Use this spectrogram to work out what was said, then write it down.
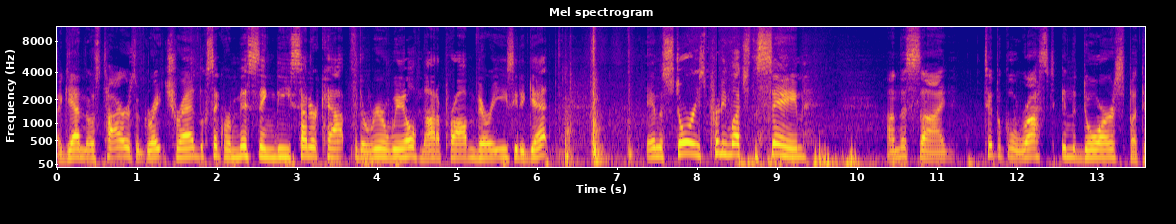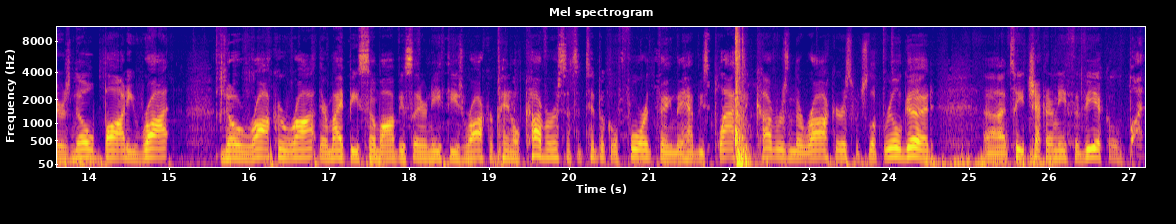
Again, those tires are great tread. Looks like we're missing the center cap for the rear wheel. Not a problem, very easy to get. And the story's pretty much the same on this side. Typical rust in the doors, but there's no body rot no rocker rot. There might be some obviously underneath these rocker panel covers. It's a typical Ford thing. They have these plastic covers in the rockers, which look real good uh, until you check underneath the vehicle. But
